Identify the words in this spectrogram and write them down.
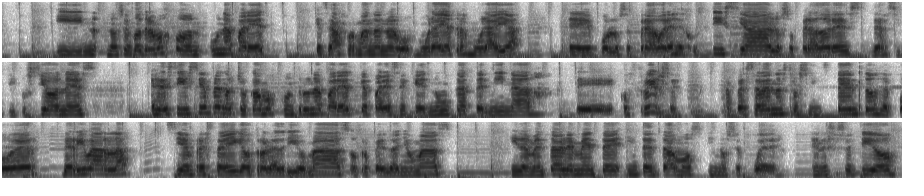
y nos encontramos con una pared que se va formando de nuevo, muralla tras muralla, eh, por los operadores de justicia, los operadores de las instituciones. Es decir, siempre nos chocamos contra una pared que parece que nunca termina de construirse. A pesar de nuestros intentos de poder derribarla, siempre está ahí otro ladrillo más, otro peldaño más, y lamentablemente intentamos y no se puede. En ese sentido,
